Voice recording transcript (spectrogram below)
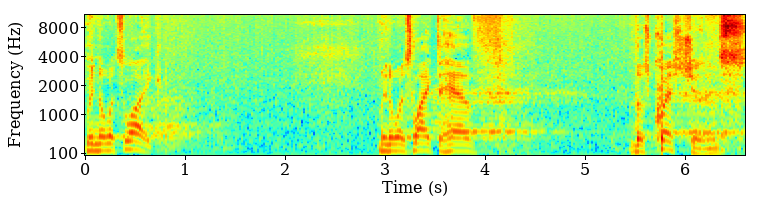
We know what it's like. We know what it's like to have those questions.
